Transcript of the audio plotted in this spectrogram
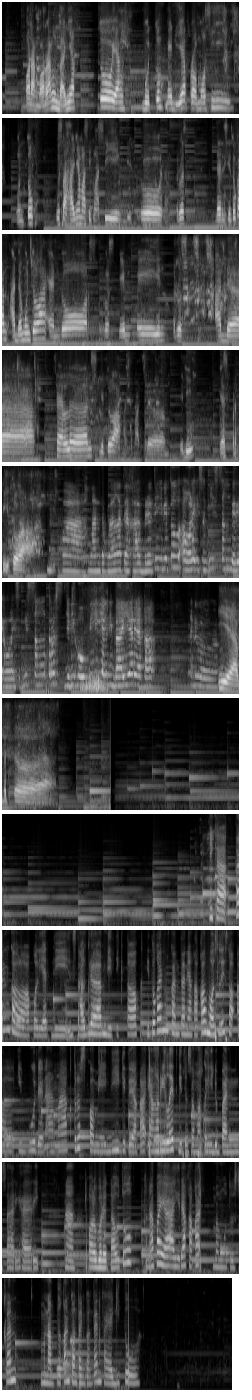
Orang-orang banyak tuh yang butuh media promosi untuk usahanya masing-masing gitu. Nah, terus dari situ kan ada muncullah endorse, terus campaign, terus ada challenge gitulah macam-macam. Jadi ya seperti itulah. Wah, mantep banget ya kak. Berarti ini tuh awalnya iseng-iseng, dari awalnya iseng-iseng, terus jadi hobi yang dibayar ya kak. Aduh. Iya betul. Nih Kak, kan kalau aku lihat di Instagram, di TikTok, itu kan kontennya Kakak mostly soal ibu dan anak, terus komedi gitu ya Kak, yang relate gitu sama kehidupan sehari-hari. Nah, kalau boleh tahu tuh, kenapa ya akhirnya Kakak memutuskan menampilkan konten-konten kayak gitu?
